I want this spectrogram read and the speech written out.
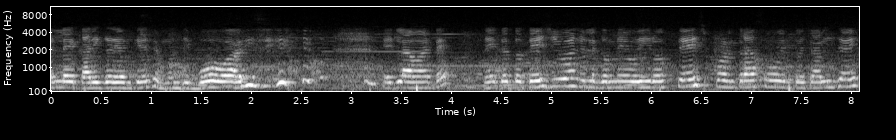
એટલે કારીગર એમ કહે છે, મંદી બહુ આવી છે. એટલા માટે. નહીં તો તેજી હોય એટલે ગમે એવો હીરો સેજ પણ ત્રાસ હોય તો ચાલી જાય.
